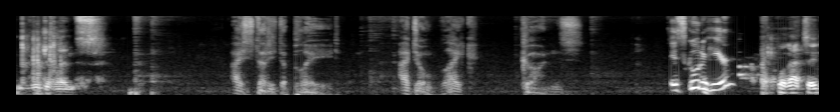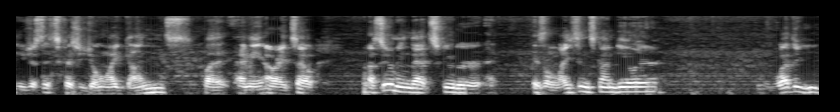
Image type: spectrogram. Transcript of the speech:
vigilance? I studied the blade. I don't like guns. Is Scooter here? Well, that's it. You just it's because you don't like guns. But I mean, all right. So, assuming that Scooter is a licensed gun dealer, whether you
